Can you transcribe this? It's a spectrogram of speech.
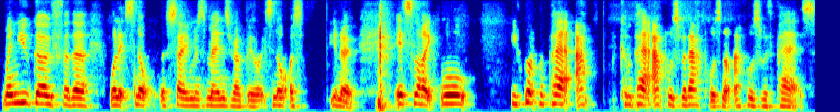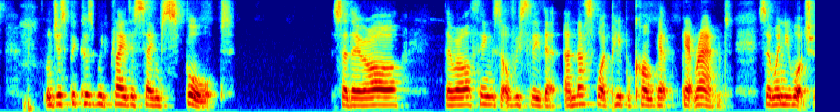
when you go for the well it's not the same as men's rugby or it's not as you know it's like well you've got to prepare compare apples with apples not apples with pears. And just because we play the same sport so there are there are things obviously that and that's why people can't get get round. So when you watch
